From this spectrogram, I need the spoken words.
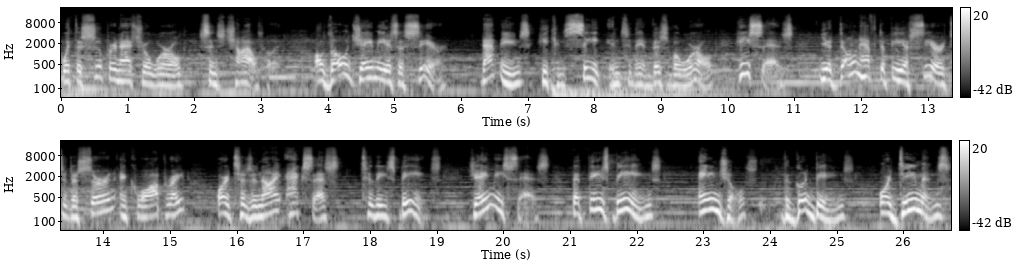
with the supernatural world since childhood. Although Jamie is a seer, that means he can see into the invisible world. He says you don't have to be a seer to discern and cooperate or to deny access to these beings. Jamie says that these beings, angels, the good beings, or demons,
